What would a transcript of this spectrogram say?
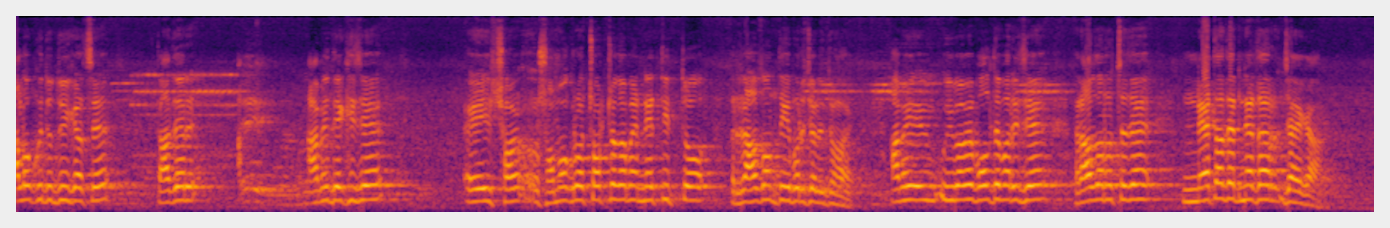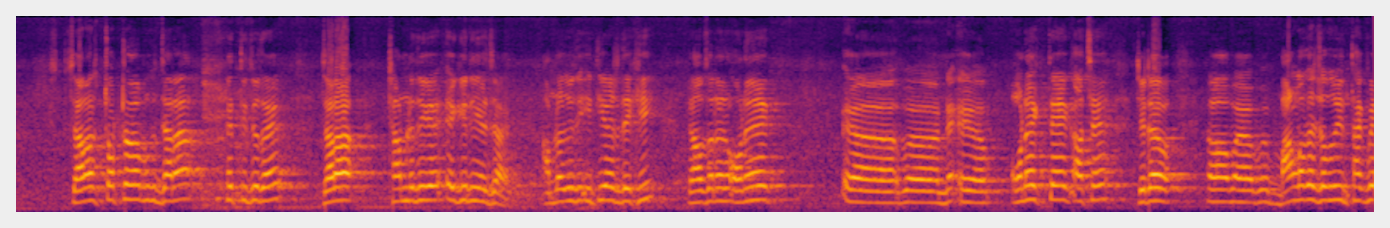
আলোকিত দিক আছে। তাদের, আমি দেখি যে এই সমগ্র চট্টগ্রামের নেতৃত্ব রাউজান থেকে পরিচালিত হয়। আমি ওইভাবে বলতে পারি যে রাউজান হচ্ছে যে নেতাদের নেতার জায়গা। যারা চট্টগ্রাম যারা নেতৃত্ব দেয়, যারা সামনের দিকে এগিয়ে নিয়ে যায়, আমরা যদি ইতিহাস দেখি রাউজানের অনেক অনেক ত্যাগ আছে, যেটা বাংলাদেশ যতদিন থাকবে,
